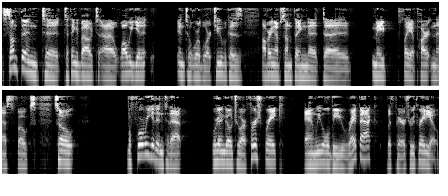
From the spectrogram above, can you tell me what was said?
something to, to think about, uh, while we get into World War II because I'll bring up something that, uh, may play a part in this, folks. So before we get into that, we're going to go to our first break and we will be right back with Paratruth Radio.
